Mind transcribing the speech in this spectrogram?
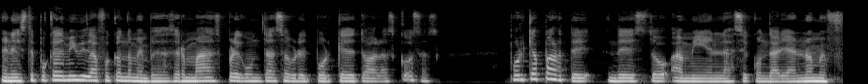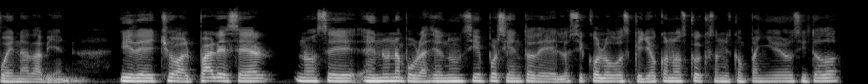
En esta época de mi vida fue cuando me empecé a hacer más preguntas sobre el porqué de todas las cosas. Porque aparte de esto, a mí en la secundaria no me fue nada bien. Y de hecho, al parecer, no sé, en una población de un 100% de los psicólogos que yo conozco, que son mis compañeros y todo,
